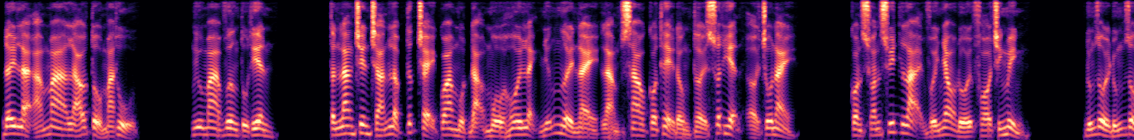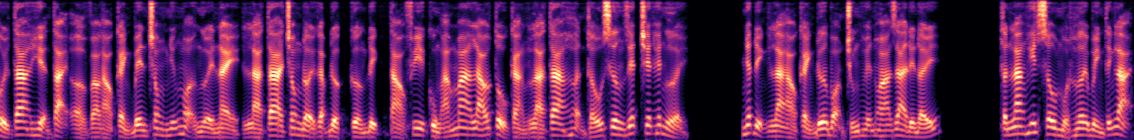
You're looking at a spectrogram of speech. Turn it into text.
Đây là ám ma lão tổ ma thủ nhu ma vương tù thiên. Tần lang trên trán lập tức chạy qua một đạo mồ hôi lạnh, những người này làm sao có thể đồng thời xuất hiện ở chỗ này? Còn xoắn xuýt lại với nhau đối phó chính mình. Đúng rồi đúng rồi, ta hiện tại ở vào hảo cảnh bên trong, những mọi người này là ta trong đời gặp được cường địch tào phi cùng ám ma lão tổ càng là ta hận thấu xương giết chết hết người. Nhất định là hảo cảnh đưa bọn chúng huyễn hóa ra đến đấy tần lang hít sâu một hơi bình tĩnh lại.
